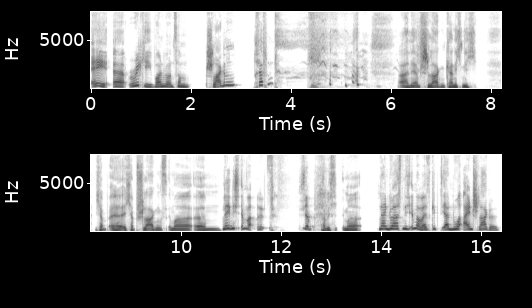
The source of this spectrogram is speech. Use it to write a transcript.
Ey, äh, Ricky, wollen wir uns am Schlagen treffen? Ah, nee, am Schlagen kann ich nicht. Ich habe äh, ich habe Schlagens immer ähm, Nee, nicht immer. Ich hab, habe ich immer nein, du hast nicht immer, weil es gibt ja nur ein Schlagel.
